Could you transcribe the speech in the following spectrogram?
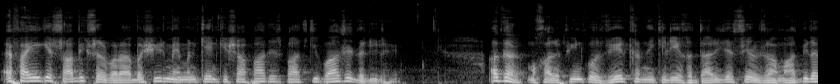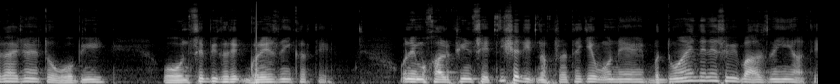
ایف آئی اے کے سابق سربراہ بشیر میمن کے انکشافات اس بات کی واضح دلیل ہے اگر مخالفین کو زیر کرنے کے لیے غداری جیسے الزامات بھی لگائے جائیں تو وہ بھی وہ ان سے بھی گریز نہیں کرتے۔ انہیں مخالفین سے اتنی شدید نفرت ہے کہ وہ انہیں بدوائیں دینے سے بھی باز نہیں آتے۔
